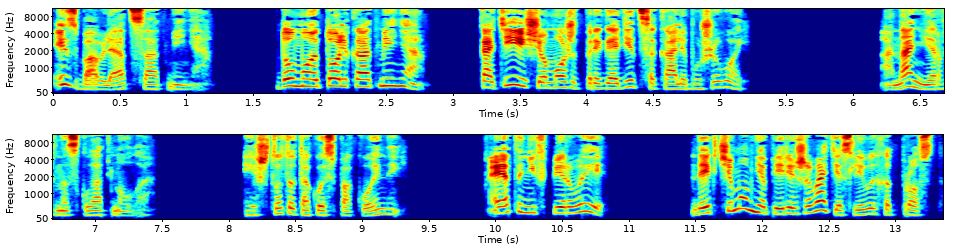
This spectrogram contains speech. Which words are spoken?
избавляться от меня. Думаю, только от меня. Кати еще может пригодиться Калибу живой. Она нервно сглотнула. И что ты такой спокойный? Это не впервые. Да и к чему мне переживать, если выход прост?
